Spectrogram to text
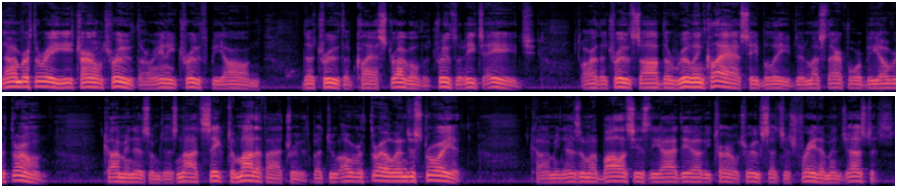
Number three, eternal truth, or any truth beyond the truth of class struggle, the truth of each age, or the truths of the ruling class, he believed, and must therefore be overthrown. Communism does not seek to modify truth, but to overthrow and destroy it. Communism abolishes the idea of eternal truth, such as freedom and justice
